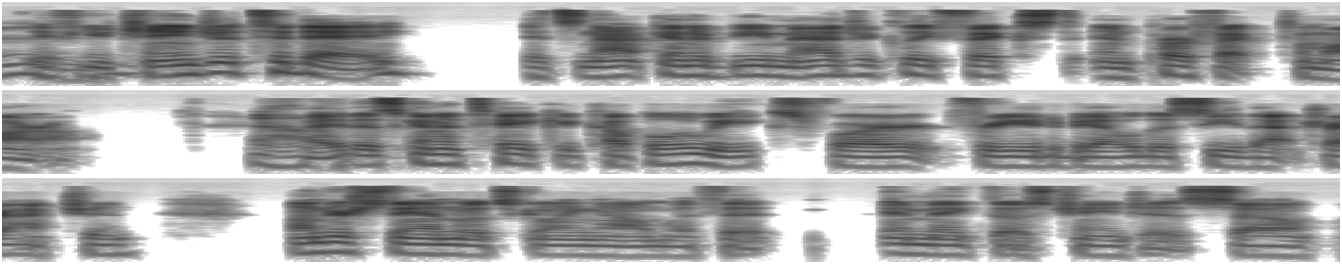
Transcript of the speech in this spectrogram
Mm. If you mm. change it today, it's not going to be magically fixed and perfect tomorrow. Uh-huh. Right? It's going to take a couple of weeks for for you to be able to see that traction. understand what's going on with it and make those changes so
